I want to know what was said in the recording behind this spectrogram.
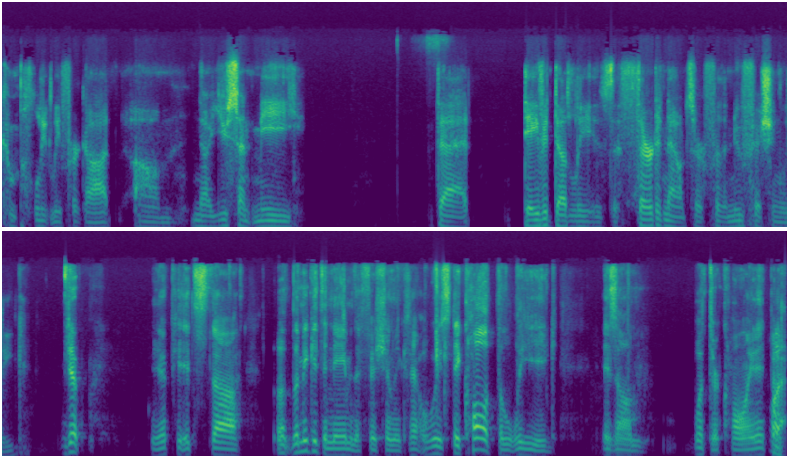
completely forgot. Um, now you sent me that David Dudley is the third announcer for the new fishing league. Yep, yep. It's the. Let me get the name of the fishing league because I always they call it the league, is um what they're calling it. Well,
